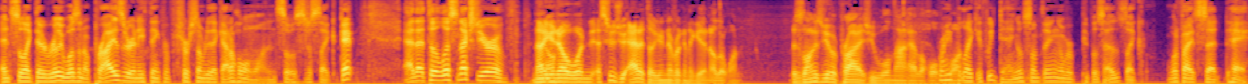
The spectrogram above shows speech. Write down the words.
and so like there really wasn't a prize or anything for, for somebody that got a hole in one, and so it was just like okay, add that to the list next year of Now you know when as soon as you add it though, you're never going to get another one. As long as you have a prize, you will not have a hole in right, one. but like if we dangle something over people's heads, like what if I said, hey,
